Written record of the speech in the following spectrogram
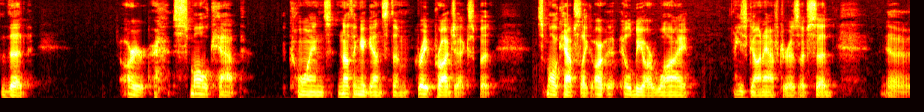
that are small cap coins. Nothing against them, great projects, but small caps like LBRY, he's gone after, as I've said, uh,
